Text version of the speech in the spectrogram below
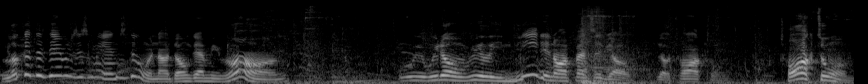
Look at the damage this man's doing. Now, don't get me wrong. We, we don't really need an offensive. Yo, yo, talk to him. Talk to him.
